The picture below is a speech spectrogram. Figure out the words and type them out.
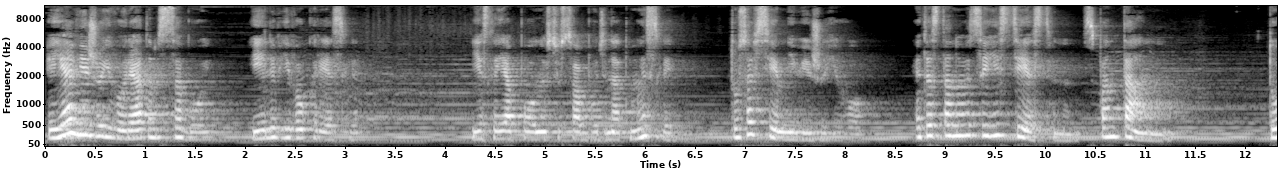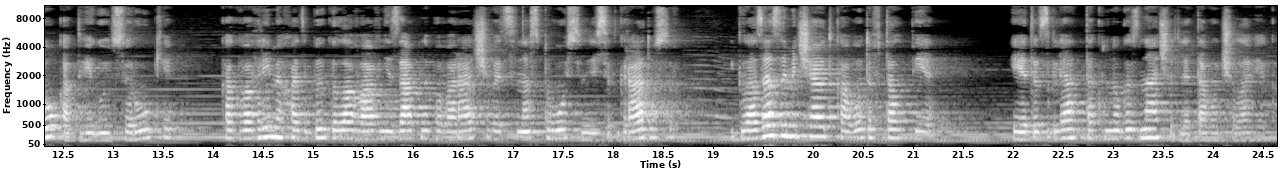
И я вижу его рядом с собой или в его кресле – если я полностью свободен от мыслей, то совсем не вижу его. Это становится естественным, спонтанным. То, как двигаются руки, как во время ходьбы голова внезапно поворачивается на 180 градусов, и глаза замечают кого-то в толпе, и этот взгляд так много значит для того человека.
